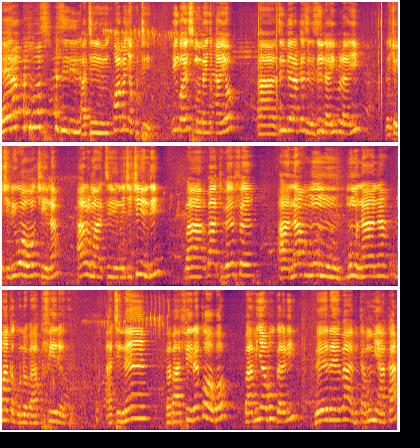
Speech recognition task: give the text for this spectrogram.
era batubosazirira ati kwamanya kuti ingo yesi mumenyayo ah, zimbeerako zindayi bulayi ekyo kiriwo kina aloma ati nikikindi ba- batu befe ana mumunana mwaka guno bakufireko. Ati ne babafireko obo baminya bugali bere babita mu myaka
